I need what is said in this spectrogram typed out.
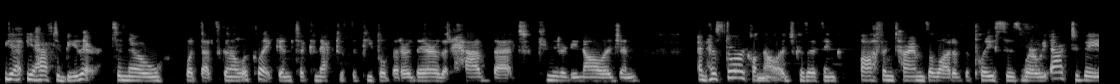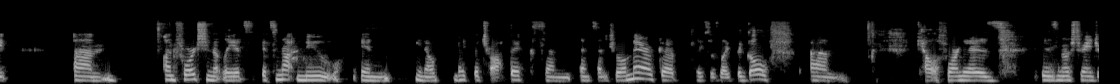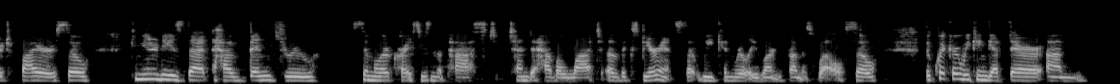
yeah, you have to be there to know what that's going to look like and to connect with the people that are there that have that community knowledge and and historical knowledge. Because I think oftentimes a lot of the places where we activate um, unfortunately, it's it's not new in you know like the tropics and, and Central America, places like the Gulf. Um, California is is no stranger to fires. So communities that have been through similar crises in the past tend to have a lot of experience that we can really learn from as well. So the quicker we can get there, um,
